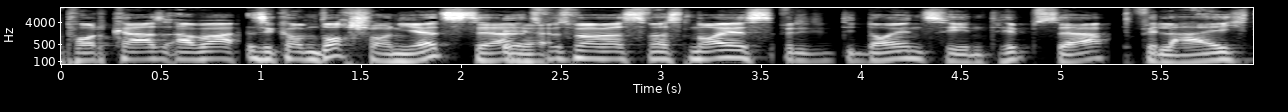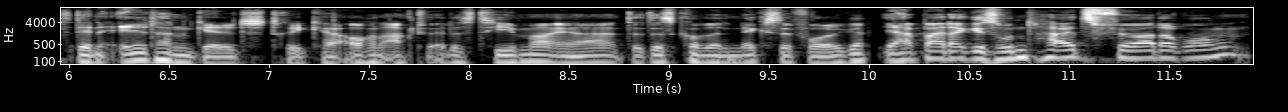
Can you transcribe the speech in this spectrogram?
Podcast, aber sie kommen doch schon jetzt. Ja? ja. Jetzt müssen wir was, was Neues für die, die neuen zehn Tipps. Ja? Vielleicht den Elterngeldtrick, ja, auch ein aktuelles Thema, ja, das kommt in die nächste Folge. Ja, bei der Gesundheitsförderung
